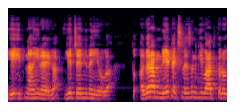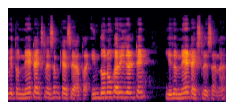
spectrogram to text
ये इतना ही रहेगा, ये चेंज नहीं होगा। तो अगर आप नेट एक्सलेशन की बात करोगे तो नेट एक्सलेशन कैसे आता है? इन दोनों का रिजल्टेंट ये जो नेट एक्सलेशन है,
